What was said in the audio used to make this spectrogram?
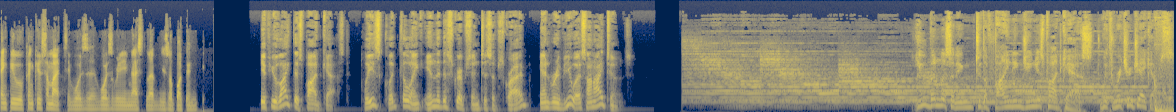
Thank you, thank you so much. It was uh, was really nice to have this opportunity. If you like this podcast, please click the link in the description to subscribe and review us on iTunes. You've been listening to the Finding Genius podcast with Richard Jacobs.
